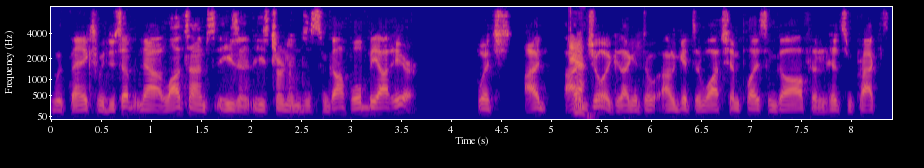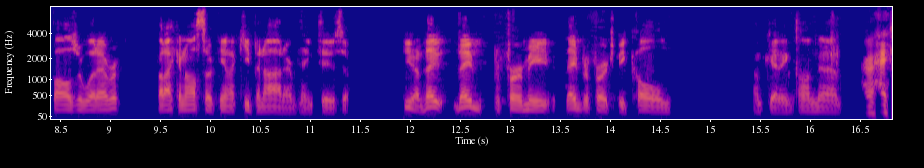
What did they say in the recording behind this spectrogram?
with Banks. We do something now. A lot of times he's a, he's turned into some golf. We'll be out here, which I I yeah. enjoy because I get to I get to watch him play some golf and hit some practice balls or whatever. But I can also you know keep an eye on everything too. So you know, they they prefer me. They'd prefer it to be cold. I'm kidding on uh, right.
